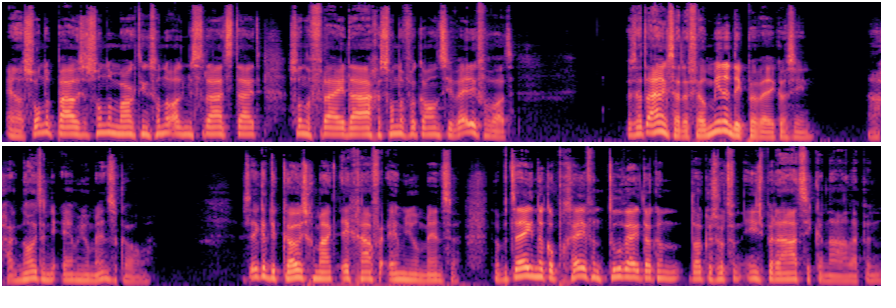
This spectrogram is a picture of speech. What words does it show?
En dan zonder pauze, zonder marketing, zonder administratietijd, zonder vrije dagen, zonder vakantie, weet ik veel wat. Dus uiteindelijk zijn er veel minder dik per week kan zien. Nou, dan ga ik nooit aan die 1 miljoen mensen komen. Dus ik heb de keuze gemaakt, ik ga voor 1 miljoen mensen. Dat betekent dat ik op een gegeven moment toewerk dat ik een, dat ik een soort van inspiratiekanaal heb. En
